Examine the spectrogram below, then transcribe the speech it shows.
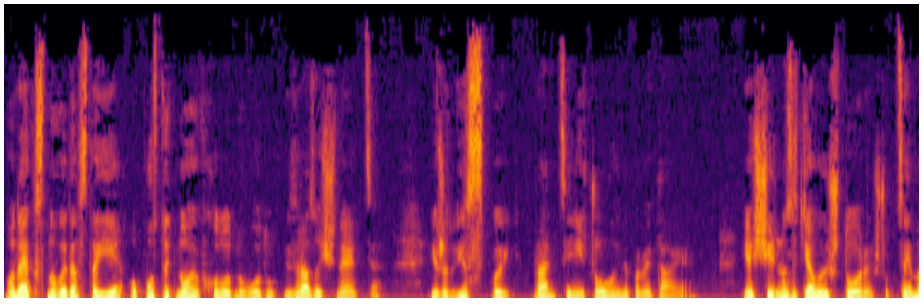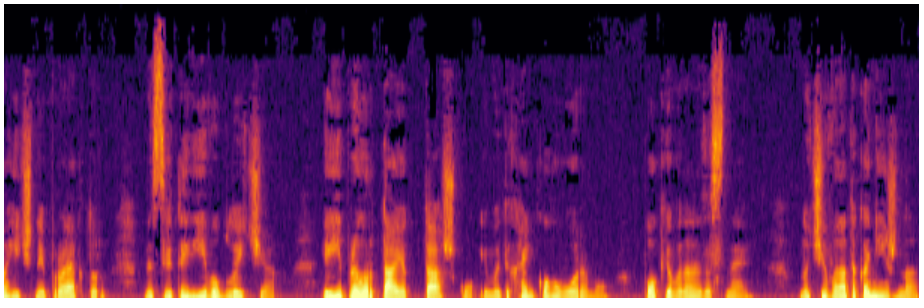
вона, як сновида встає, опустить ноги в холодну воду і зразу очнеться, і вже тоді спить, вранці нічого й не пам'ятає. Я щільно затягую штори, щоб цей магічний проектор не світив її в обличчя. Я її пригортаю, як пташку, і ми тихенько говоримо, поки вона не засне. Вночі вона така ніжна,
